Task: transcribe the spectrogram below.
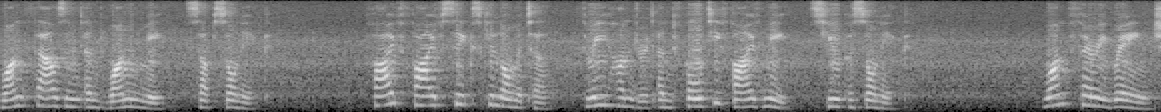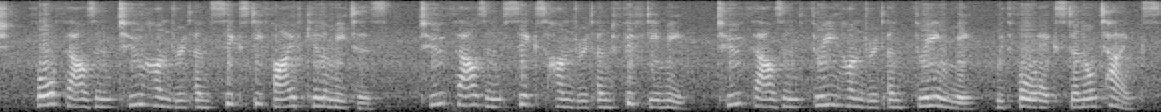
1,001 mi, subsonic. 556 kilometer, 345 mi, supersonic. 1 ferry range, 4,265 kilometers, 2,650 mi, 2,303 mi, with 4 external tanks.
